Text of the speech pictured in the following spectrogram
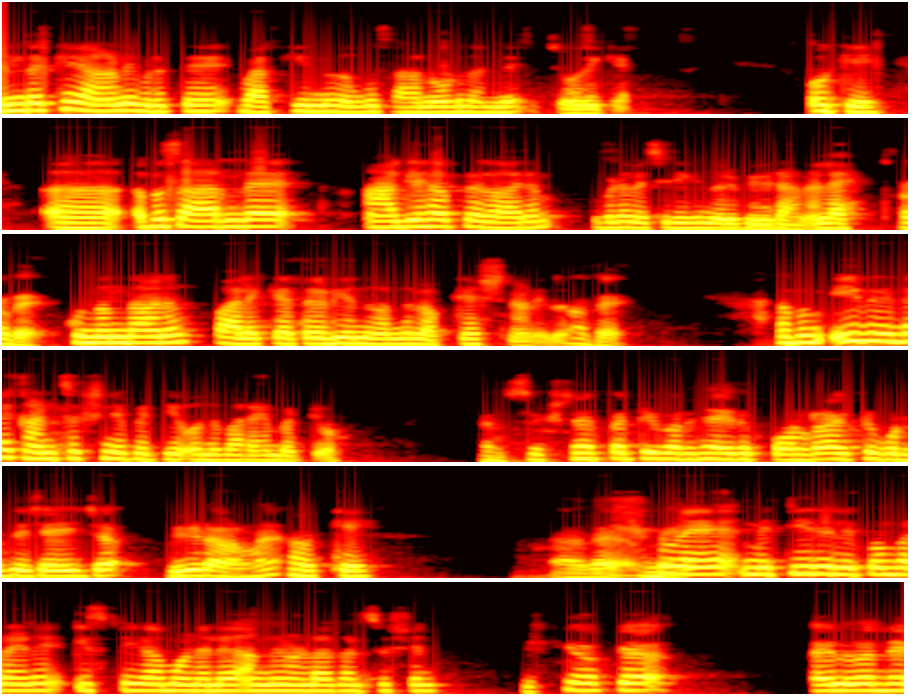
എന്തൊക്കെയാണ് ഇവിടുത്തെ ബാക്കിയെന്ന് നമുക്ക് സാറിനോട് തന്നെ ചോദിക്കാം. ഓക്കെ അപ്പോൾ സാറിന്റെ ആഗ്രഹപ്രകാരം ഇവിടെ വെച്ചിരിക്കുന്ന ഒരു വീടാണ് അല്ലേ? കുന്നന്താനം പാലക്കാത്തടി എന്ന് പറഞ്ഞ ലൊക്കേഷനാണ് ഇത് അതെ. അപ്പം ഈ വീടിന്റെ കൺസ്ട്രക്ഷനെ പറ്റി ഒന്ന് പറയാൻ പറ്റുമോ കൺസ്ട്രക്ഷനെ പറ്റി പറഞ്ഞാൽ ഇത് കോൺട്രാക്ട് കൊടുത്ത് ചെയ്യിച്ച വീടാണ്. ഓക്കെ അതെ നമ്മളെ മെറ്റീരിയൽ ഇപ്പം പറയുന്ന ഇഷ്ടിക മണൽ അങ്ങനെയുള്ള കൺസ്ട്രക്ഷൻ ഇഷ്ടിയൊക്കെ അതിൽ തന്നെ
